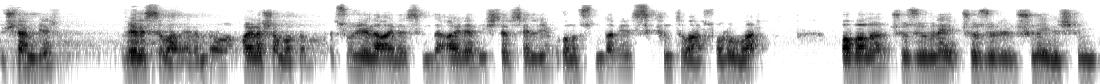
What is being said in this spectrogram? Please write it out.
düşen bir verisi var elimde. Onu paylaşamadım. Suriyeli ailesinde ailenin işlevselliği konusunda bir sıkıntı var, sorun var. Babalığın çözümüne, çözülüşüne ilişkin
